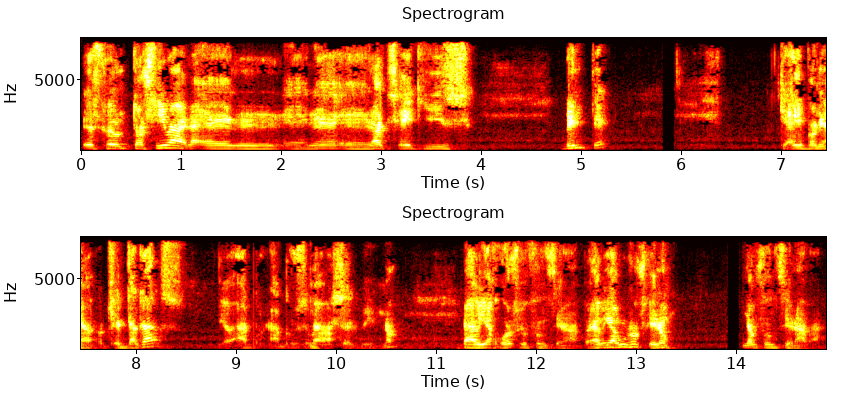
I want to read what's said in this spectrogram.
Eso fue un Toshiba, el, el, el- el HX20, que ahí ponía 80K. Y ah, pues nada, pues me va a servir, ¿no? Había juegos que funcionaban, pero había algunos que no, no funcionaban.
